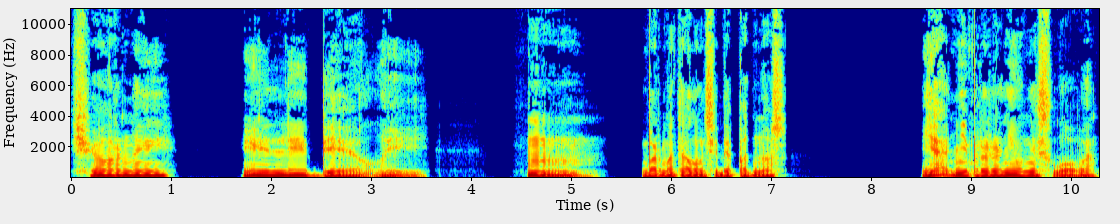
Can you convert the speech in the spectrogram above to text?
Черный или белый?» «Хм...» — бормотал он себе под нос. Я не проронил ни слова,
